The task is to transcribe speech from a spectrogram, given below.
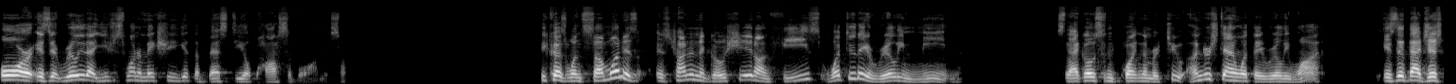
Or is it really that you just want to make sure you get the best deal possible on this home? Because when someone is is trying to negotiate on fees, what do they really mean? So that goes to point number two. Understand what they really want. Is it that just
